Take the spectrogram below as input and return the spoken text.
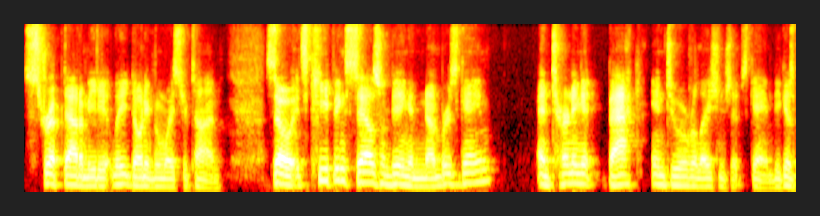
stripped out immediately. Don't even waste your time. So it's keeping sales from being a numbers game and turning it back into a relationships game. Because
